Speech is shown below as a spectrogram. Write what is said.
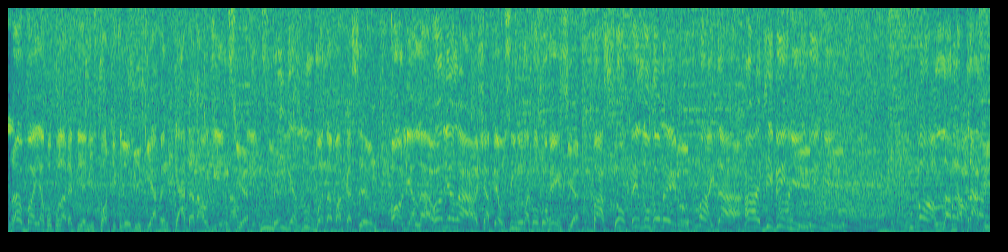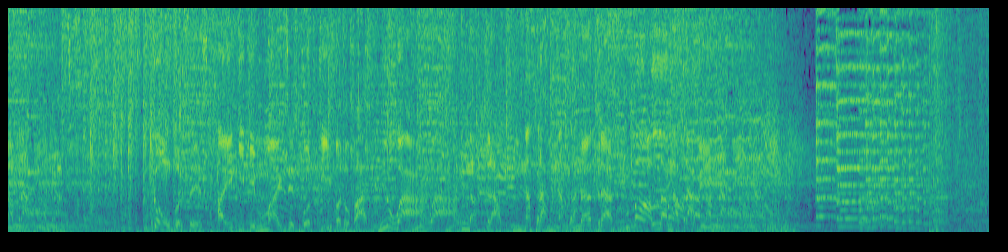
Lá vai a Popular FM Esporte Clube, que arrancada da audiência. Meia lua na marcação. Olha lá, olha lá. Chapeuzinho na concorrência. Passou pelo goleiro. Vai dar. Adivinhe. Bola na trave. Com vocês, a equipe mais esportiva do Vale. No ar. Na trave. Na trave. Na trave. Bola na trave.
